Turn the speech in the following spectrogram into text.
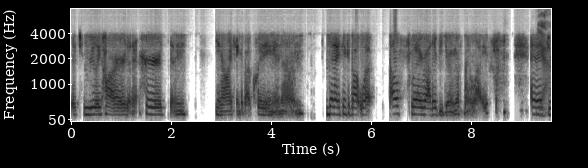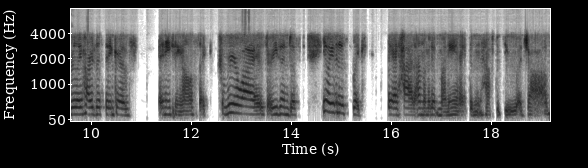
it's really hard and it hurts and, you know, I think about quitting and um, then I think about what else would I rather be doing with my life. and yeah. it's really hard to think of anything else like career wise or even just, you know, even just like say I had unlimited money and I didn't have to do a job.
